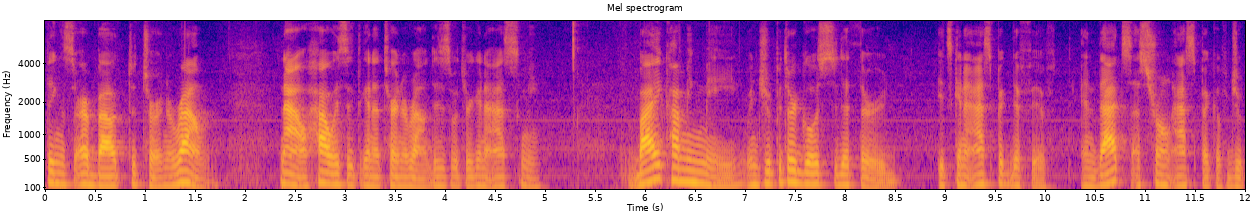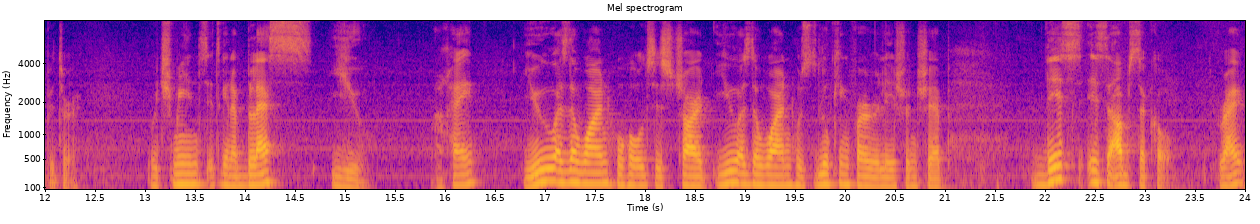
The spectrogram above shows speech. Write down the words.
Things are about to turn around. Now, how is it going to turn around? This is what you're going to ask me. By coming May, when Jupiter goes to the third, it's going to aspect the fifth. And that's a strong aspect of Jupiter, which means it's going to bless you. Okay? You as the one who holds his chart, you as the one who's looking for a relationship, this is the obstacle, right?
